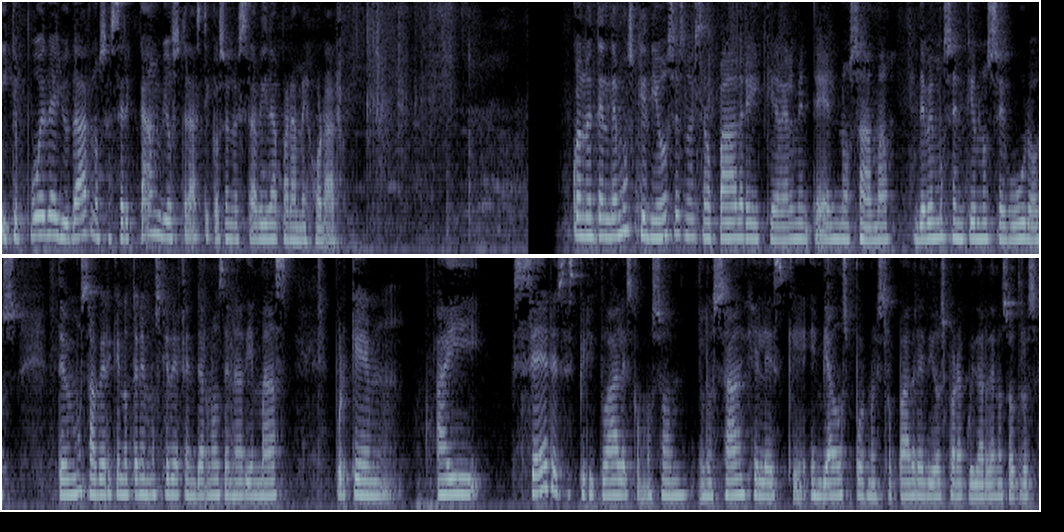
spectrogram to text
y que puede ayudarnos a hacer cambios drásticos en nuestra vida para mejorar. Cuando entendemos que Dios es nuestro Padre y que realmente Él nos ama, debemos sentirnos seguros, debemos saber que no tenemos que defendernos de nadie más, porque mm, hay seres espirituales como son los ángeles que enviados por nuestro Padre Dios para cuidar de nosotros,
